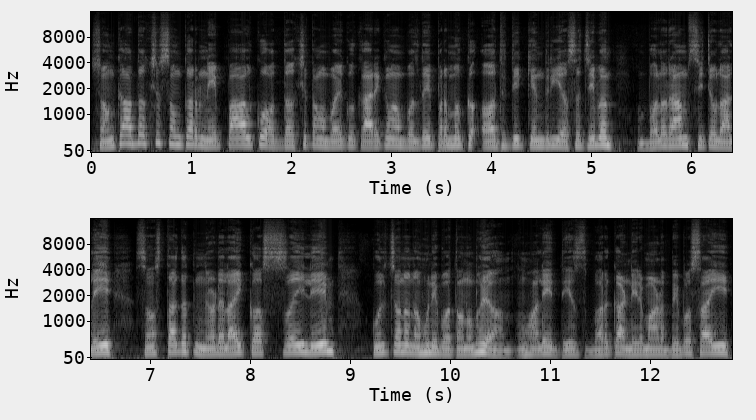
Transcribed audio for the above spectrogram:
सङ्घका अध्यक्ष शङ्कर नेपालको अध्यक्षतामा भएको कार्यक्रममा बोल्दै प्रमुख अतिथि केन्द्रीय सचिव बलराम सिटौलाले संस्थागत निर्णयलाई कसैले कुल्चन नहुने बताउनुभयो। उहाँले देशभरका निर्माण व्यवसायी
